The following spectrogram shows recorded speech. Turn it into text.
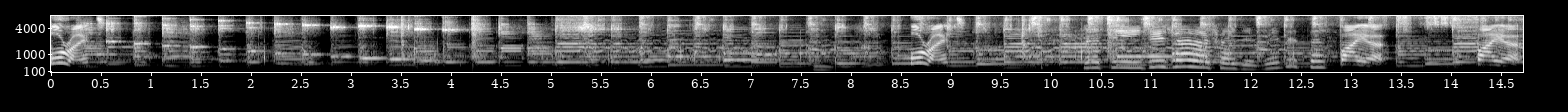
Alright. Alright. Nothing is right. I tried to rid of the Fire. Fire. fire.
